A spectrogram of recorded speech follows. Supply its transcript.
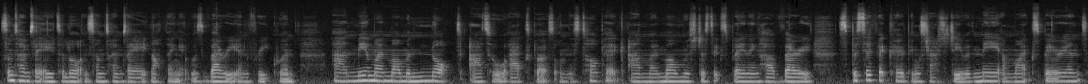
sometimes I ate a lot and sometimes I ate nothing. It was very infrequent. And me and my mum are not at all experts on this topic, and my mum was just explaining her very specific coping strategy with me and my experience.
